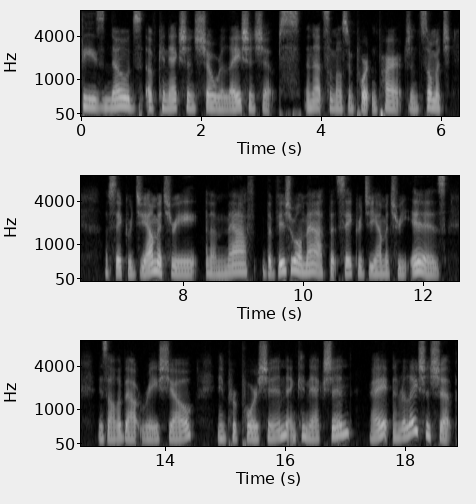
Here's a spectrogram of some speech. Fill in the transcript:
these nodes of connection show relationships, and that's the most important part. And so much of sacred geometry, the math, the visual math that sacred geometry is, is all about ratio and proportion and connection, right? And relationship.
